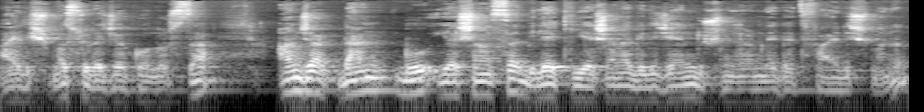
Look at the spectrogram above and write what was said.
ayrışma sürecek olursa ancak ben bu yaşansa bile ki yaşanabileceğini düşünüyorum negatif ayrışmanın.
